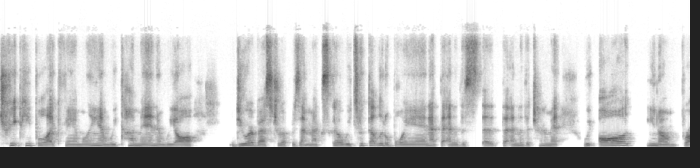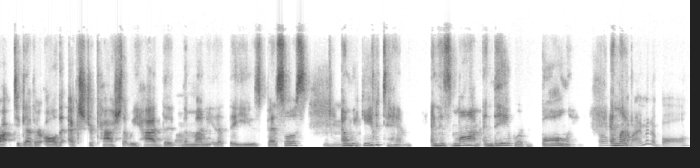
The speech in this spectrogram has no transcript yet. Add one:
treat people like family and we come in and we all do our best to represent mexico we took that little boy in at the end of this at the end of the tournament we all you know brought together all the extra cash that we had the, the money that they used pesos mm-hmm. and we gave it to him and his mom, and they were bawling. Oh and like, God, I'm in a ball.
